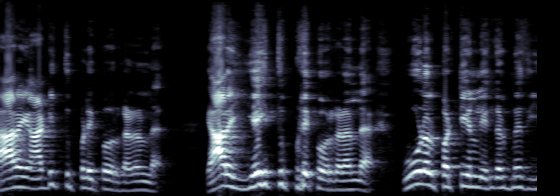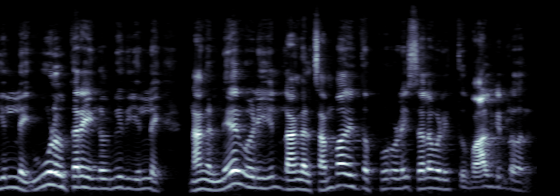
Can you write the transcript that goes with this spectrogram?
யாரையும் அடித்து பிழைப்பவர்கள் அல்ல. யாரை ஏய்த்து பிழைப்பவர்கள் அல்ல. ஊழல் பட்டியல் எங்கள் மீது இல்லை. ஊழல் கரை எங்கள் மீது இல்லை. நாங்கள் நேர் வழியில் நாங்கள் சம்பாதித்த பொருளை செலவழித்து வாழ்கின்றவர்கள்.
